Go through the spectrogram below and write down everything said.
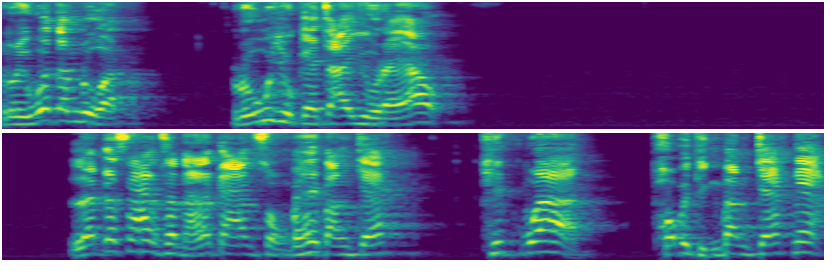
หรือว่าตำรวจรู้อยู่แก่ใจอยู่แล้ว แล้วก็สร้างสถานการณ์ส่งไปให้บางแจ็คคิดว่า พอไปถึงบางแจ็คเนี่ย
